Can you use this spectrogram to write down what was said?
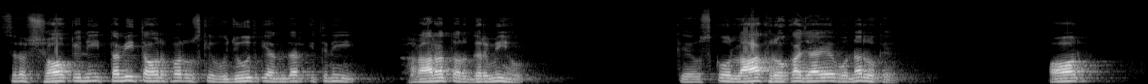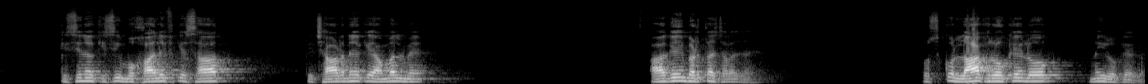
صرف شوق ہی نہیں، طبی طور پر اس کے وجود کے اندر اتنی حرارت اور گرمی ہو کہ اس کو لاکھ روکا جائے، وہ نہ روکے۔ اور کسی نہ کسی مخالف کے ساتھ پچھاڑنے کے عمل میں آگے ہی بڑھتا چلا جائے۔ اس کو لاکھ روکیں لوگ، نہیں روکے گا۔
